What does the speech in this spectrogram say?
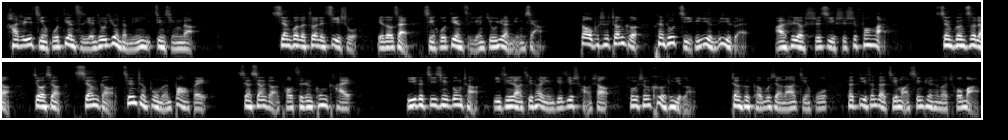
还是以锦湖电子研究院的名义进行的，相关的专利技术也都在锦湖电子研究院名下。倒不是张克贪图几个亿的利润，而是要实际实施方案，相关资料。就要向香港监证部门报备，向香港投资人公开。一个机芯工厂已经让其他影碟机厂商风声鹤唳了。张克可不想拿锦湖在第三代解码芯片上的筹码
